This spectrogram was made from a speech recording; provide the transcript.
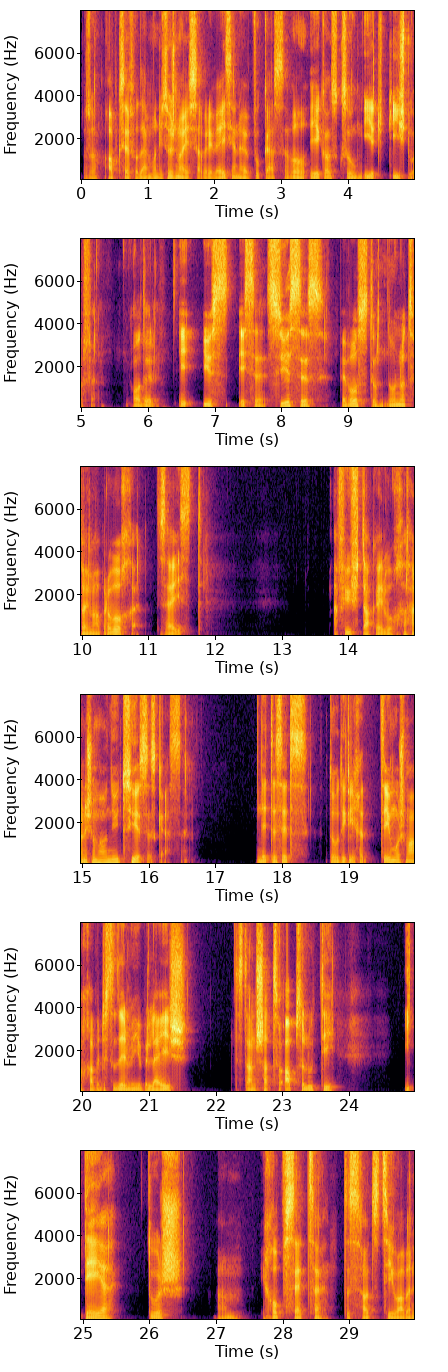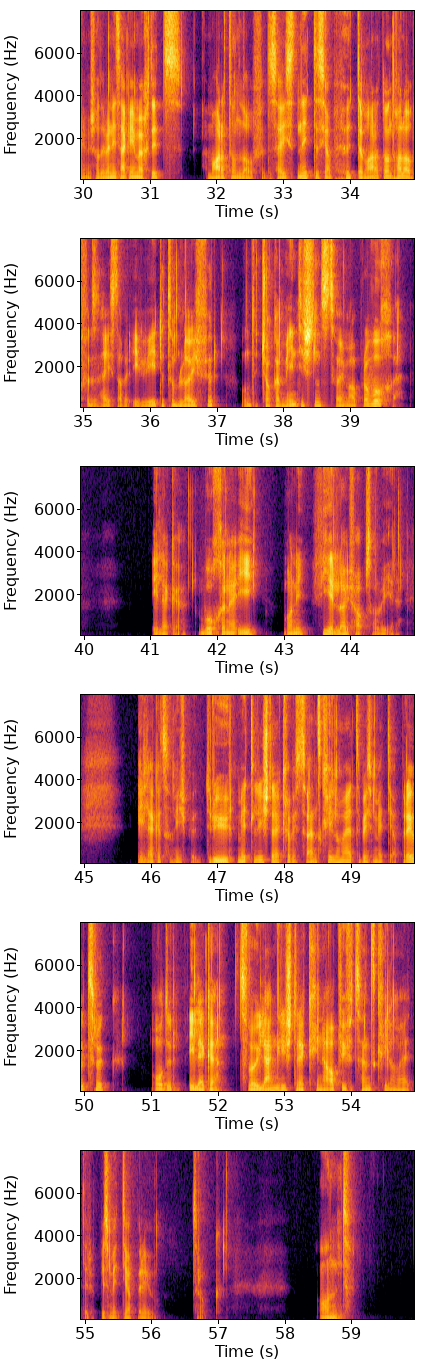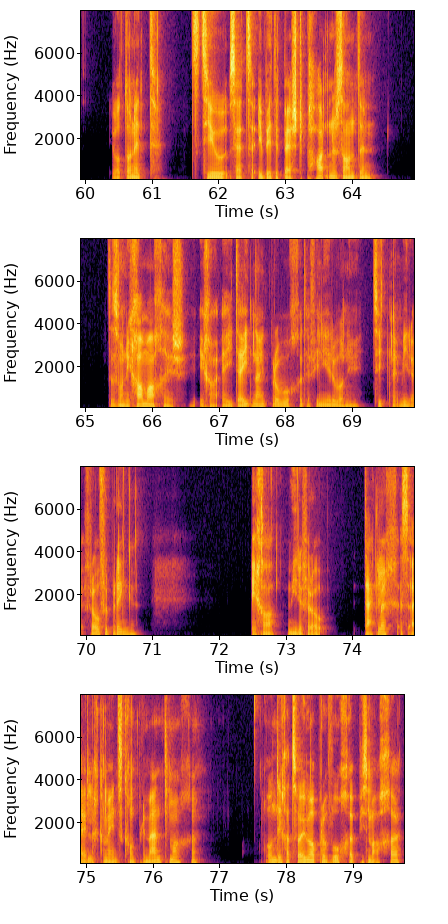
Also abgesehen von dem, was ich sonst noch esse. Aber ich weiss, ich habe Äpfel gegessen, die ich als gesund einstufe. Oder ich esse Süßes bewusst und nur noch zweimal pro Woche. Das heisst, an fünf Tagen in der Woche habe ich schon mal nichts Süßes gegessen. Nicht, dass jetzt du die gleichen Ziele musst machen, aber dass du dir wie überlegst, dass du anstatt so absolute Ideen tust, ähm, in den Kopf setzen, dass du halt das Ziel abnimmst. Oder wenn ich sage, ich möchte jetzt einen Marathon laufen, das heisst nicht, dass ich ab heute einen Marathon kann laufen kann. Das heisst aber, ich werde zum Läufer und ich jogge mindestens zweimal pro Woche. Ich lege Wochen ein, wo ich vier Läufe absolviere. Ich lege zum Beispiel drei mittlere Strecken bis 20 km bis Mitte April zurück. Oder ich lege zwei längere Strecken ab 25 km bis Mitte April zurück. Und ich will hier nicht das Ziel setzen, ich bin der beste Partner, sondern das, was ich machen kann, ist, ich kann eine Date Night pro Woche definieren, wo ich Zeit mit meiner Frau verbringe. ich kann meiner Frau täglich ein ehrlich gemeintes Kompliment machen. Und ich kann zweimal pro Woche etwas machen,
